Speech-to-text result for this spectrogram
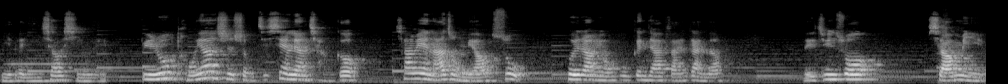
你的营销行为。比如，同样是手机限量抢购，下面哪种描述会让用户更加反感呢？雷军说：“小米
